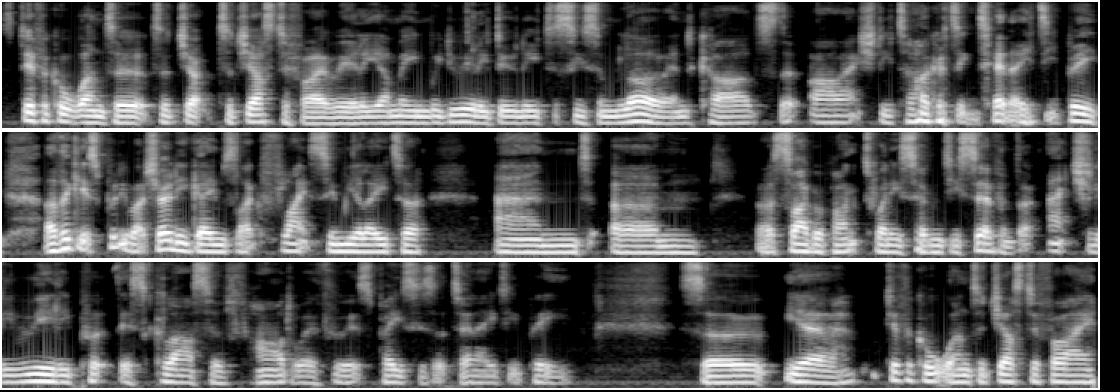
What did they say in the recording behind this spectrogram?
it's a difficult one to, to, ju- to justify, really. I mean, we really do need to see some lower end cards that are actually targeting 1080p. I think it's pretty much only games like Flight Simulator and um, uh, Cyberpunk 2077 that actually really put this class of hardware through its paces at 1080p. So, yeah, difficult one to justify.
